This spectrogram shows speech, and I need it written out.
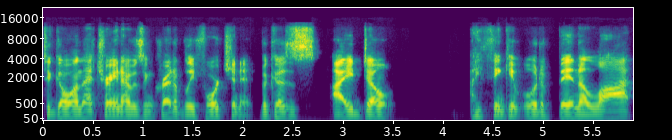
to go on that train i was incredibly fortunate because i don't i think it would have been a lot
